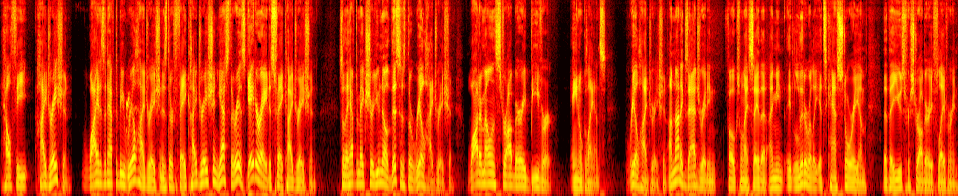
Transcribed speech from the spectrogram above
healthy hydration? Why does it have to be real hydration? Is there fake hydration? Yes, there is. Gatorade is fake hydration. So they have to make sure you know this is the real hydration. Watermelon, strawberry, beaver, anal glands. Real hydration. I'm not exaggerating, folks, when I say that. I mean, it literally, it's castoreum that they use for strawberry flavoring.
